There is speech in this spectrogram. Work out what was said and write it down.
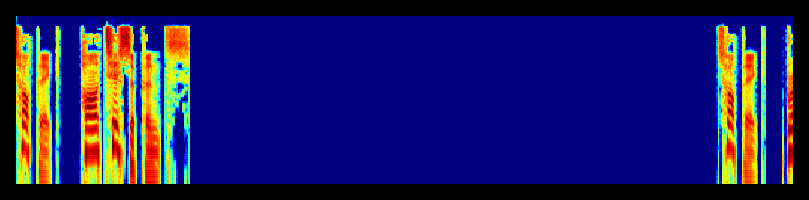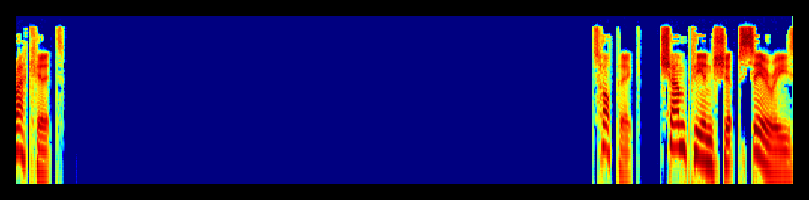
Topic: Participants. Topic: Bracket. Topic: Championship Series.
